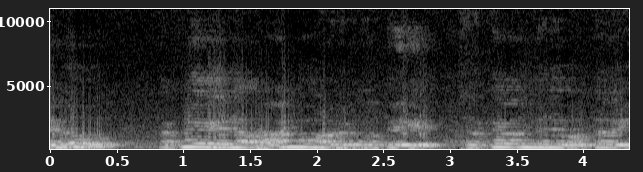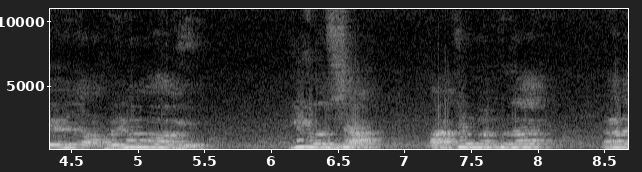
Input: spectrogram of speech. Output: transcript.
ಎರಡು ಪ್ರಕ್ರಿಯೆಗಳನ್ನ ಪ್ರಾರಂಭ ಮಾಡಬೇಕು ಅಂತೇಳಿ ಸರ್ಕಾರದ ಮೇಲೆ ಒತ್ತಡ ಹೇಳಿದ ಪರಿಣಾಮವಾಗಿ ಈ ವರ್ಷ ರಾಜ್ಯ ಮಟ್ಟದ ಕಳೆದ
